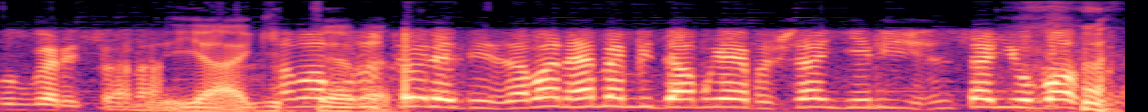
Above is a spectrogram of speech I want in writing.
Bulgaristan'a? Ya gitti Ama bunu evet. söylediğin zaman hemen bir damga yapışan gericisin, sen yobazsın.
